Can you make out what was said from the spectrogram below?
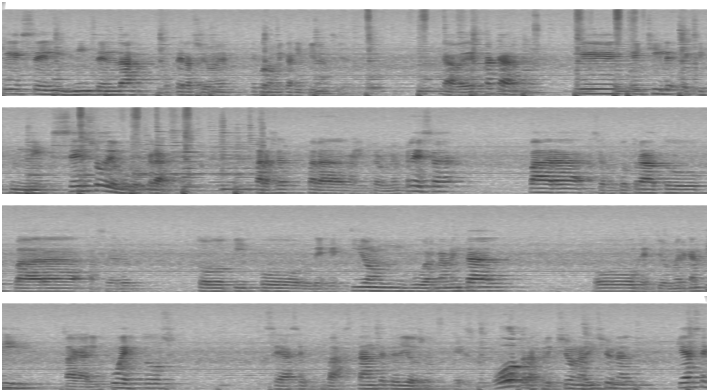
que se limiten las operaciones económicas y financieras. Cabe destacar que en Chile existe un exceso de burocracia para, hacer, para registrar una empresa, para hacer un contrato, para hacer todo tipo de gestión gubernamental o gestión mercantil, pagar impuestos, se hace bastante tedioso. Es otra fricción adicional que hace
